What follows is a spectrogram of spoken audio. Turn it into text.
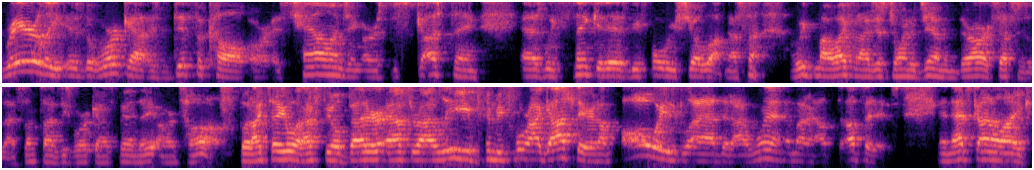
Rarely is the workout as difficult or as challenging or as disgusting as we think it is before we show up. Now, some, we, my wife and I just joined a gym, and there are exceptions to that. Sometimes these workouts, man, they are tough. But I tell you what, I feel better after I leave than before I got there, and I'm always glad that I went, no matter how tough it is. And that's kind of like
